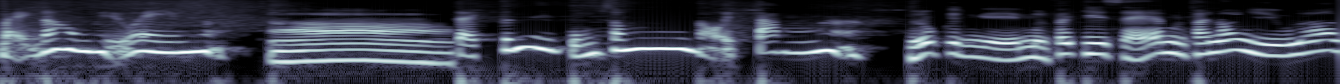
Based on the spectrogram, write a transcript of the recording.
Bạn đó không hiểu em à. à. Tại tính em cũng sống nội tâm à rút kinh nghiệm mình phải chia sẻ mình phải nói nhiều lên.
